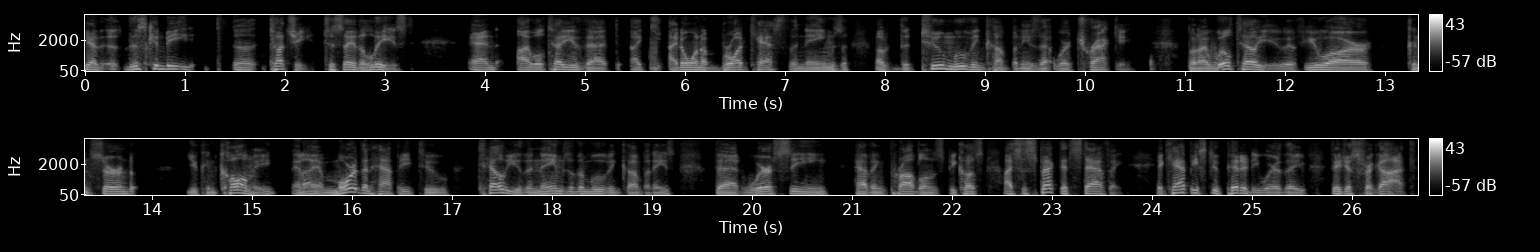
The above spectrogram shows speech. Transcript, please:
Yeah, this can be uh, touchy to say the least. And I will tell you that I, I don't want to broadcast the names of the two moving companies that we're tracking. But I will tell you if you are concerned, you can call me, and I am more than happy to tell you the names of the moving companies that we're seeing having problems because I suspect it's staffing. It can't be stupidity where they they just forgot.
